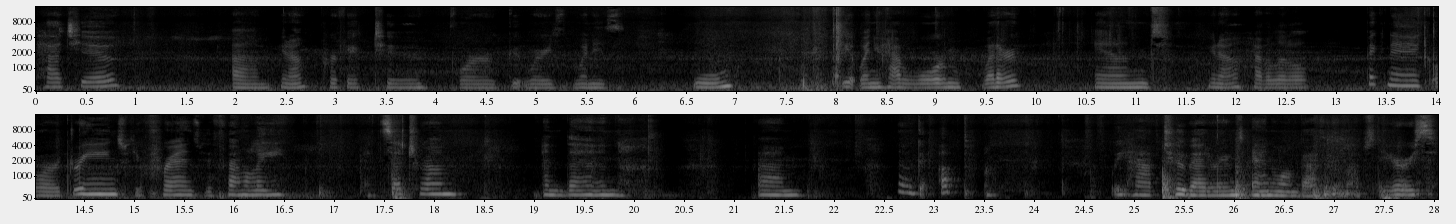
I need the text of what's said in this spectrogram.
patio um, you know, perfect to for good where when it's warm. When you have warm weather and you know have a little picnic or drinks with your friends, with your family, etc. And then um, now go up. We have two bedrooms and one bathroom upstairs.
